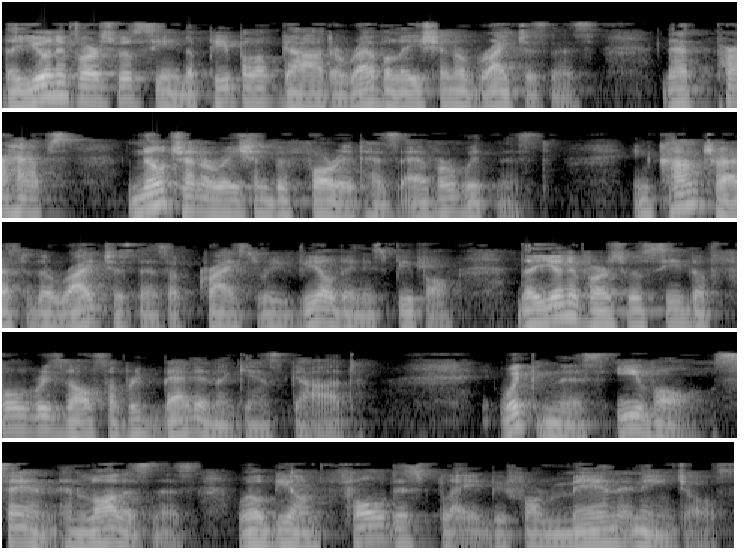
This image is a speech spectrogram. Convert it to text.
The universe will see in the people of God a revelation of righteousness that perhaps no generation before it has ever witnessed. In contrast to the righteousness of Christ revealed in his people, the universe will see the full results of rebellion against God. Wickedness, evil, sin, and lawlessness will be on full display before men and angels.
